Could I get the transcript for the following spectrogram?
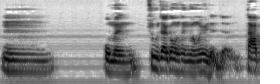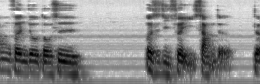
嗯，我们住在共生公寓的人，大部分就都是二十几岁以上的的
